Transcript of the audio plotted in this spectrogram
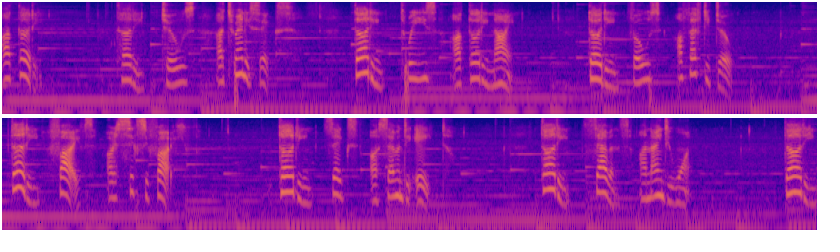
are 30. 13 twos are 26. 13 threes are 39. 13 fours are 52. 13 fives are 65. 13 six are 78. 13 sevens are 91. 13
